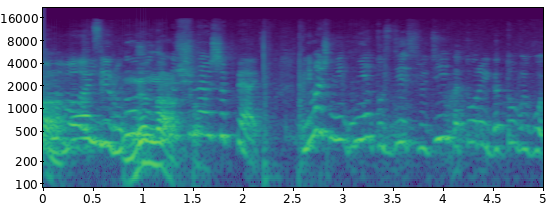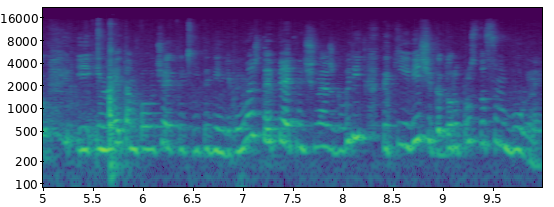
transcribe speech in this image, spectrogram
виконувала ці роботи. Не Ну, наша. начинаешь опять. Понимаешь, не- нету здесь людей, которые готовы вот и, и на этом получать какие-то деньги. Понимаешь, ты опять начинаешь говорить такие вещи, которые просто сумбурные.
